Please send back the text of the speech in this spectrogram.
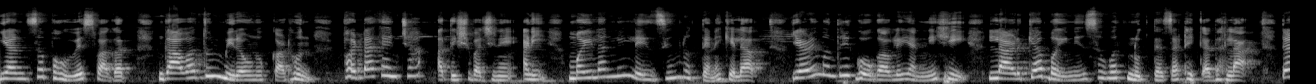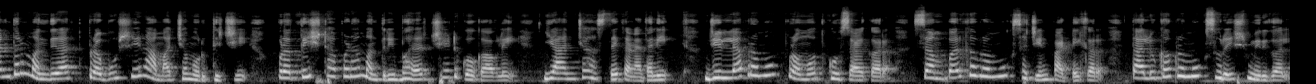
यांचं भव्य स्वागत. गावातून मिरवणूक काढून फटाक्यांच्या आतिषबाजीने आणि महिलांनी लेझिम नृत्याने केलं. यावेळी मंत्री गोगावले यांनीही लाडक्या बहिणींसोबत नृत्याचा ठेका धरला. त्यानंतर मंदिरात प्रभू श्री रामाच्या मूर्तीची प्रतिष्ठापना मंत्री भरत शेठ गोगावले यांच्या हस्ते करण्यात आली. जिल्हा प्रमुख प्रमोद घोसाळकर संपर्क प्रमुख सचिन पाटेकर. तालुका प्रमुख सुरेश मिरगल.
